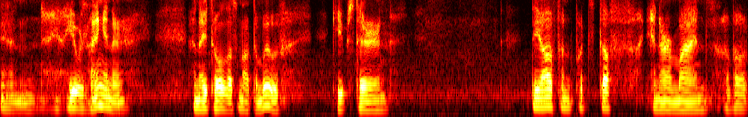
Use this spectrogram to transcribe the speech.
and he was hanging there. And they told us not to move, keep staring. They often put stuff in our minds about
